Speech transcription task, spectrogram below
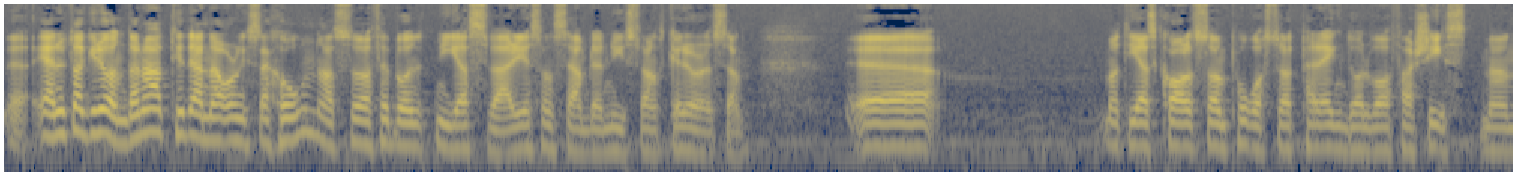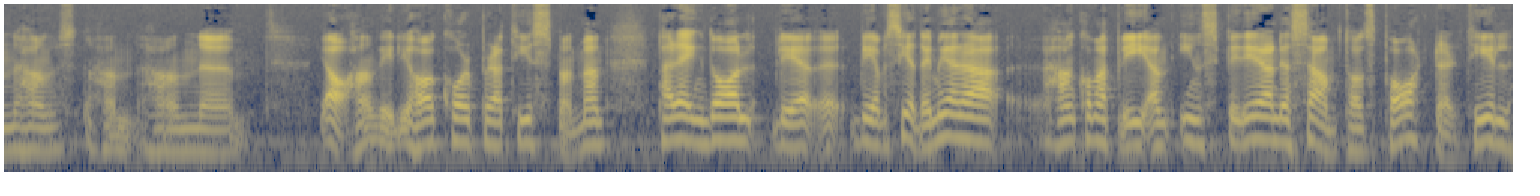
Eh, en av grundarna till denna organisation, alltså förbundet Nya Sverige som sen blev Nysvenska rörelsen eh, Mattias Karlsson påstår att Per Engdahl var fascist men han, han, han, eh, ja, han vill ju ha korporatismen. Men Per Engdahl blev, eh, blev sedermera, han kom att bli en inspirerande samtalspartner till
